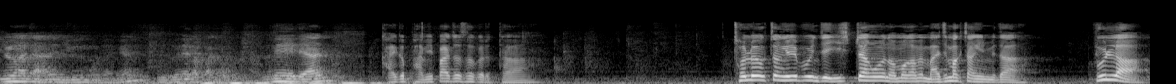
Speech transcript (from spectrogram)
일어나지 않은 이유는 뭐냐면 그 은혜가 빠져서 그렇다. 은혜에 대한 갈급함이 빠져서 그렇다. 철로역정 1부 이제 20장으로 넘어가면 마지막 장입니다. 뷰라,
